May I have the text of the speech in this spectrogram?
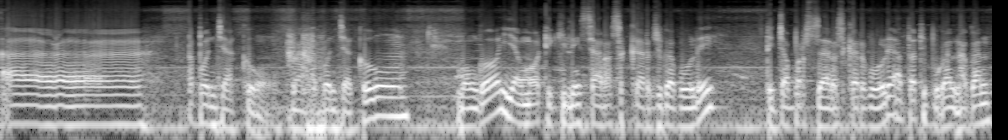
uh, tepung jagung. Nah tepung jagung monggo yang mau digiling secara segar juga boleh dicopper secara segar boleh atau dibuka lakukan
